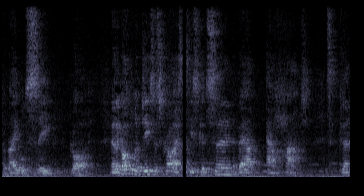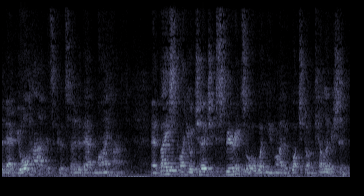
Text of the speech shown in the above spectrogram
for they will see God. Now, the gospel of Jesus Christ is concerned about our heart. It's concerned about your heart, it's concerned about my heart. Now, based on your church experience or what you might have watched on television,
